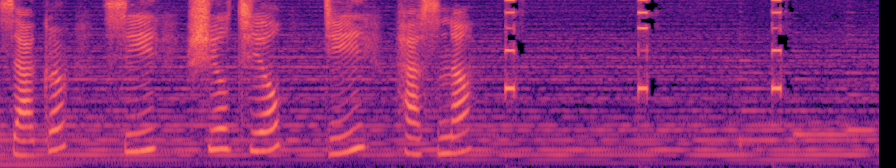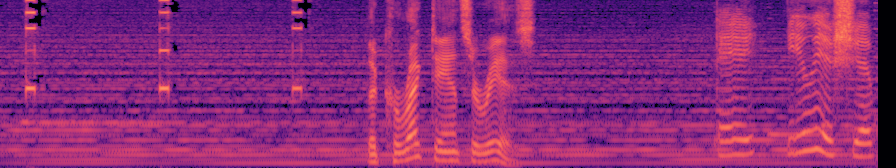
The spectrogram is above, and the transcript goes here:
Zachar. C. Shealtiel. D. Hassenaah. the correct answer is A. Eliashib.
